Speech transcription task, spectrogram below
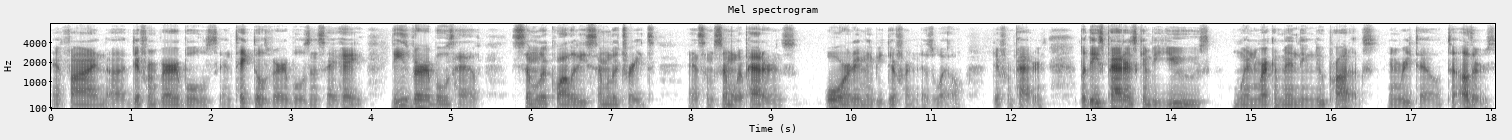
and find uh, different variables and take those variables and say, hey, these variables have similar qualities, similar traits, and some similar patterns, or they may be different as well different patterns. But these patterns can be used when recommending new products in retail to others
